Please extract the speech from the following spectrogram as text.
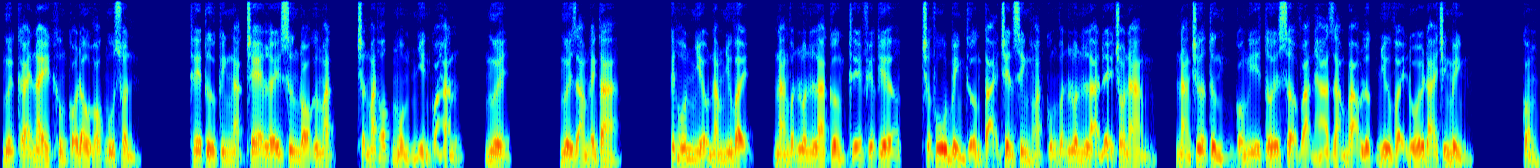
ngươi cái này không có đầu góc ngu xuẩn. Thê tử kinh ngạc che lấy xương đỏ gương mặt trận mắt hốc mồm nhìn qua hắn, ngươi ngươi dám đánh ta? Kết hôn nhiều năm như vậy, nàng vẫn luôn là cường thế phía kia, trợ phu bình thường tại trên sinh hoạt cũng vẫn luôn là để cho nàng nàng chưa từng có nghĩ tới sở vạn hà dám bạo lực như vậy đối đãi chính mình. Cong.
